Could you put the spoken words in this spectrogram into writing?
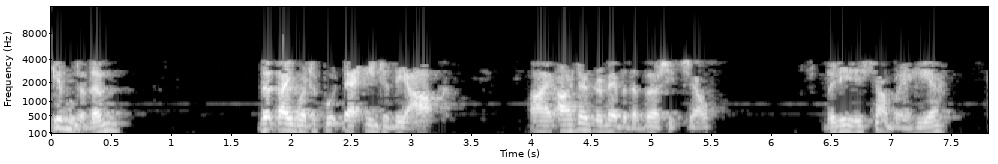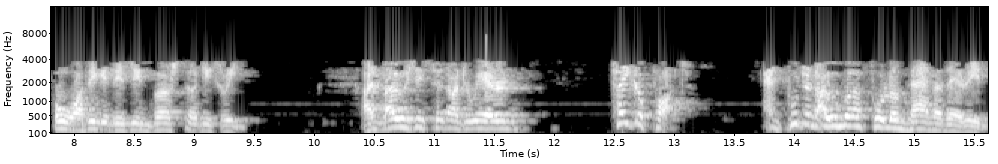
given to them, that they were to put that into the ark. I, I don't remember the verse itself, but it is somewhere here. Oh, I think it is in verse 33. And Moses said unto Aaron, Take a pot and put an omer full of manna therein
